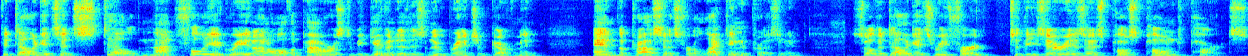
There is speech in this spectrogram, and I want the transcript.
the delegates had still not fully agreed on all the powers to be given to this new branch of government and the process for electing the president, so the delegates referred to these areas as postponed parts,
